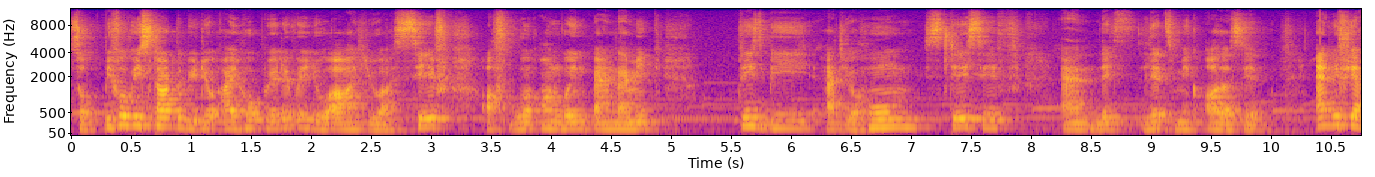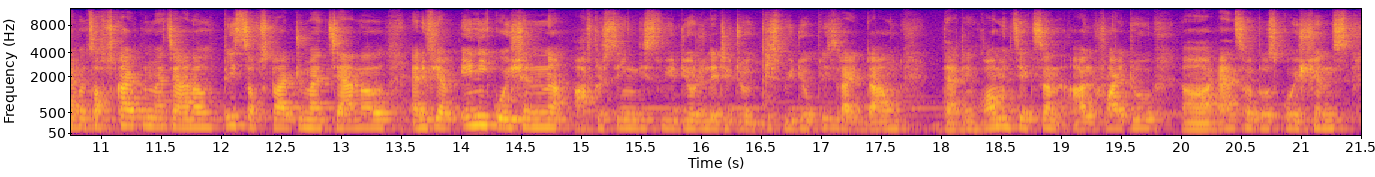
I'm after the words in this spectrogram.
So before we start the video, I hope wherever you are, you are safe of ongoing pandemic. Please be at your home, stay safe and let's, let's make others safe and if you haven't subscribed to my channel please subscribe to my channel. And if you have any question after seeing this video related to this video please write down that in comment section. I'll try to uh, answer those questions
